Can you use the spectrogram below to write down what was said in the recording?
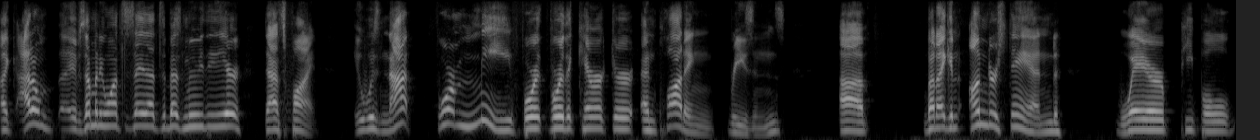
like I don't. If somebody wants to say that's the best movie of the year, that's fine. It was not for me for for the character and plotting reasons, uh, but I can understand where people,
